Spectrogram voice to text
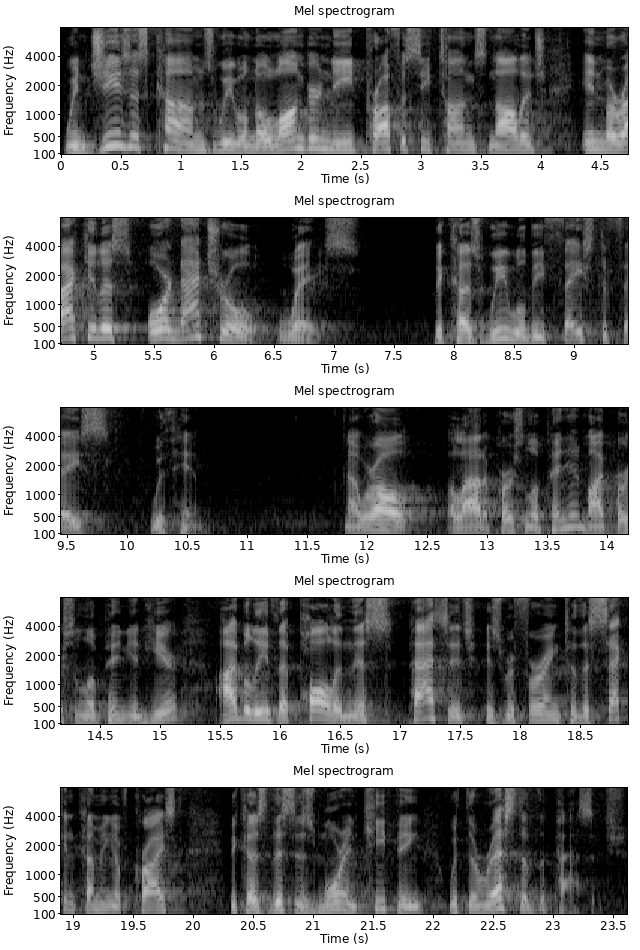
When Jesus comes, we will no longer need prophecy, tongues, knowledge in miraculous or natural ways because we will be face to face with Him. Now we're all allowed a personal opinion, my personal opinion here. I believe that Paul in this passage is referring to the second coming of Christ because this is more in keeping with the rest of the passage.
